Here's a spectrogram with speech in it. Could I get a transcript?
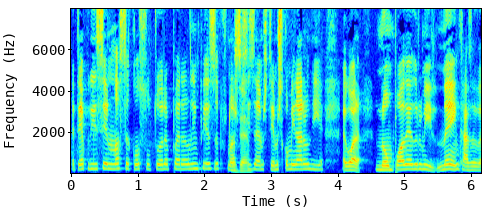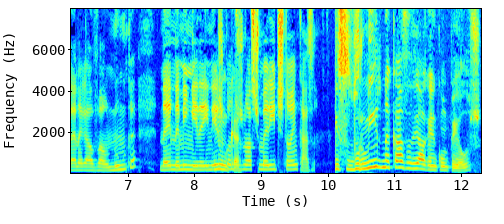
até podia ser nossa consultora para a limpeza, porque nós é. precisamos, temos de combinar um dia. Agora, não pode é dormir nem em casa da Ana Galvão nunca, nem na minha e da Inês Nunca. quando os nossos maridos estão em casa. E se dormir na casa de alguém com pelos,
